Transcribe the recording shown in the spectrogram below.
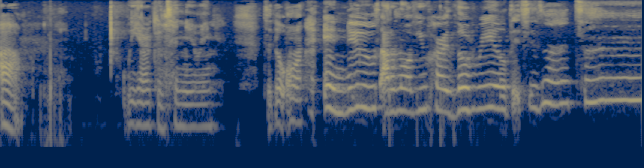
Um, we are continuing to go on. In news, I don't know if you've heard the real This Is My Time.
